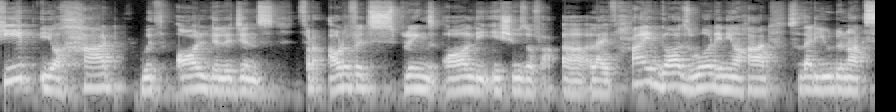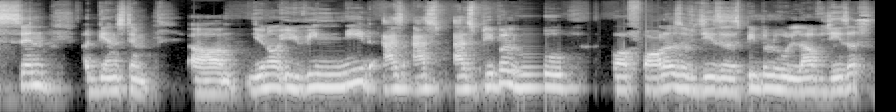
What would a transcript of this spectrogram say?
keep your heart with all diligence for out of it springs all the issues of uh, life. Hide God's word in your heart so that you do not sin against Him. Um, you know, we need as as as people who are followers of Jesus, people who love Jesus,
